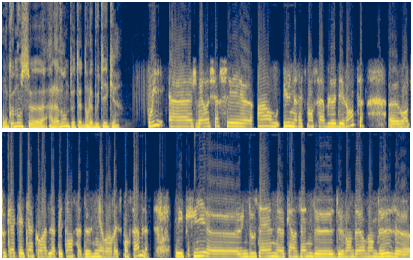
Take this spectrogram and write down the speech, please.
On commence euh, à la vente peut-être dans la boutique? Oui, euh, je vais rechercher euh, un ou une responsable des ventes, euh, ou en tout cas quelqu'un qui aura de l'appétence à devenir responsable. Et puis une douzaine, quinzaine de, de vendeurs, vendeuses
